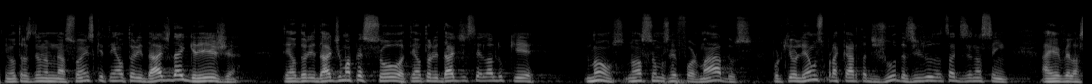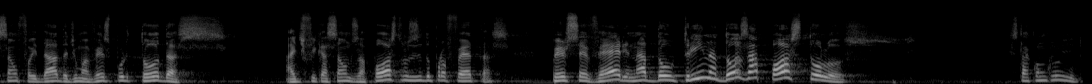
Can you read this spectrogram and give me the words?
Tem outras denominações que têm autoridade da igreja, tem autoridade de uma pessoa, tem autoridade de sei lá do quê. Irmãos, nós somos reformados porque olhamos para a carta de Judas e Judas está dizendo assim: a revelação foi dada de uma vez por todas, a edificação dos apóstolos e dos profetas. Persevere na doutrina dos apóstolos. Está concluído.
